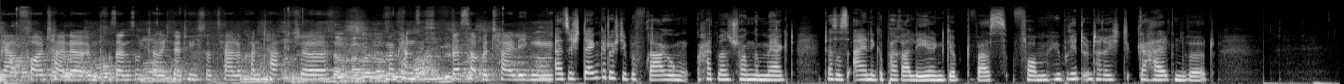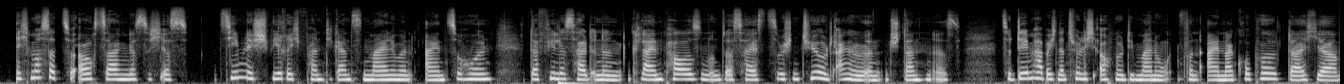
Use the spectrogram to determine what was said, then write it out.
ja, Vorteile im Präsenzunterricht natürlich soziale Kontakte. Man kann sich besser beteiligen. Also ich denke, durch die Befragung hat man schon gemerkt, dass es einige Parallelen gibt, was vom Hybridunterricht gehalten wird. Ich muss dazu auch sagen, dass ich es ziemlich schwierig fand, die ganzen Meinungen einzuholen, da vieles halt in den kleinen Pausen und das heißt zwischen Tür und Angel entstanden ist. Zudem habe ich natürlich auch nur die Meinung von einer Gruppe, da ich ja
